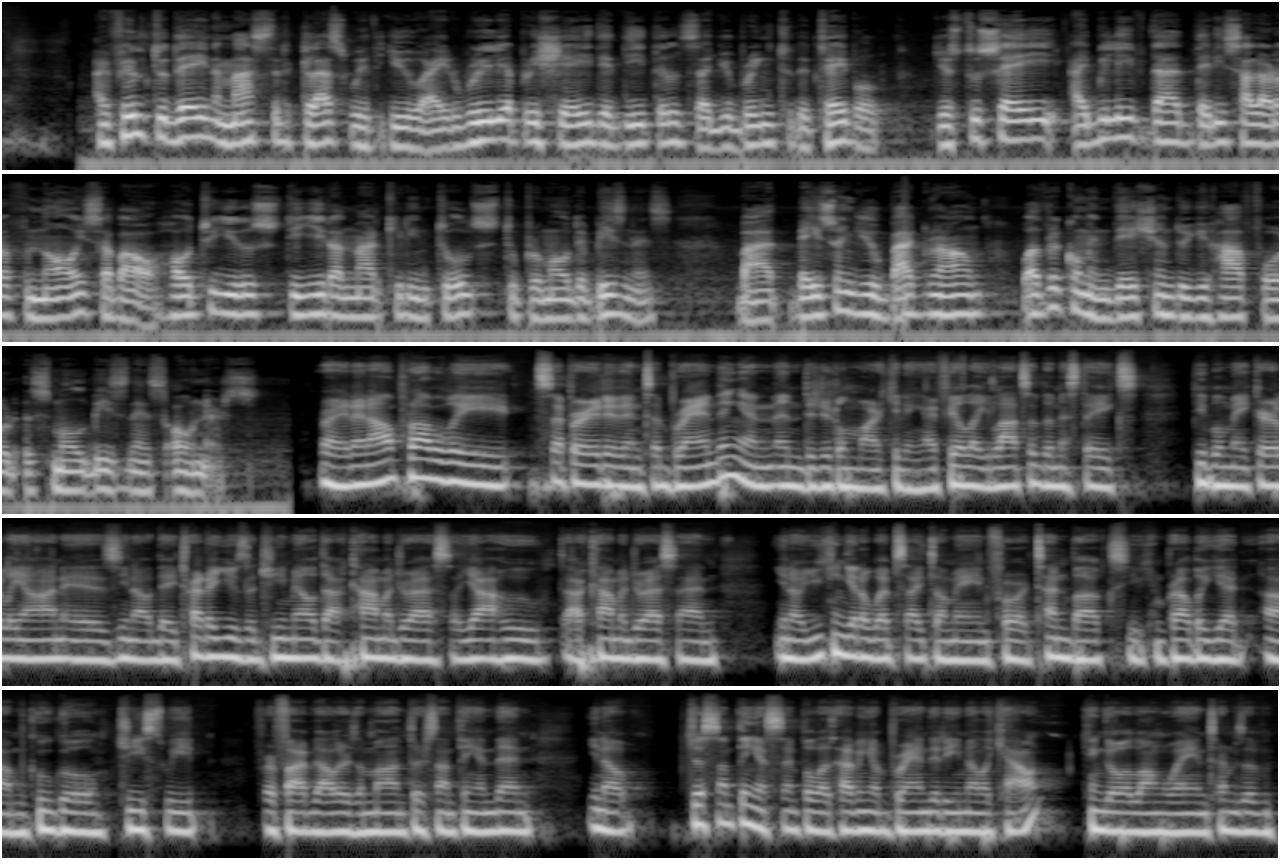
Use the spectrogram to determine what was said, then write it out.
I feel today in a master class with you i really appreciate the details that you bring to the table. Just to say i believe that there is a lot of noise about how to use digital marketing tools to promote the business. But based on your background what recommendation do you have for small business owners Right. And I'll probably separate it into branding and, and digital marketing. I feel like lots of the mistakes people make early on is, you know, they try to use a gmail.com address, a yahoo.com address, and, you know, you can get a website domain for 10 bucks. You can probably get um, Google G Suite for $5 a month or something. And then, you know, just something as simple as having a branded email account can go a long way in terms of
